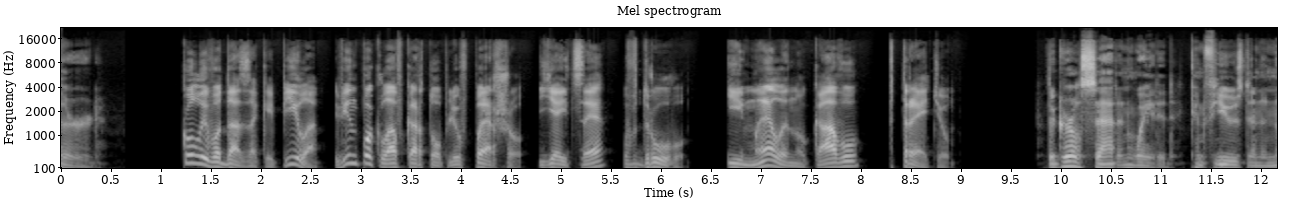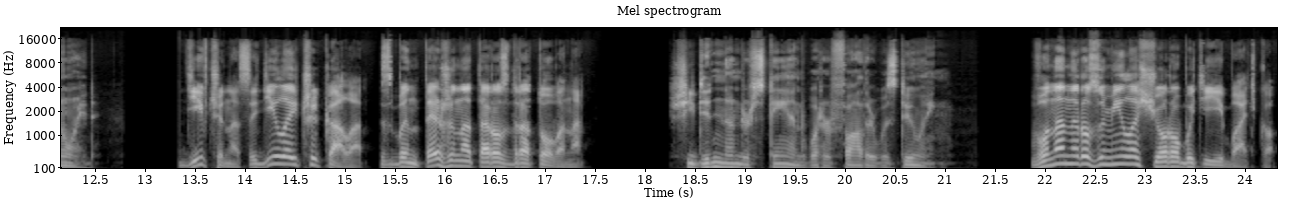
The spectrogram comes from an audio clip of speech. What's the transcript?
third. Коли вода закипіла, він поклав картоплю в першу, яйце в другу і мелену каву в третю. The girl sat and waited, confused and annoyed. Дівчина сиділа і чекала, збентежена та роздратована. She didn't understand what her father was doing. Вона не розуміла, що робить її батько.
